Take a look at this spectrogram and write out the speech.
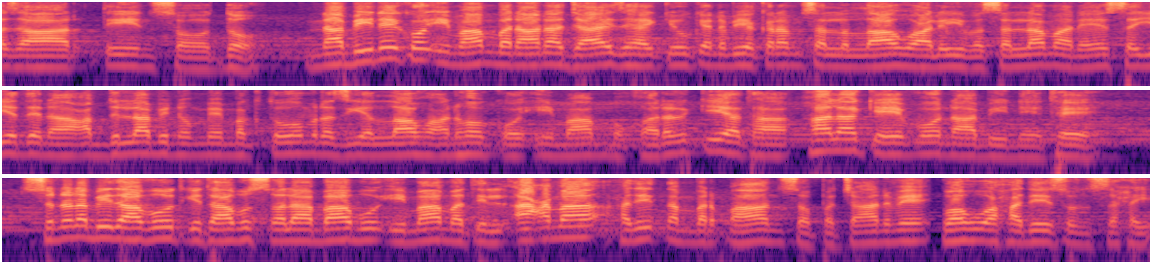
ہزار تین سو دو۔ نابینے کو امام بنانا جائز ہے کیونکہ نبی اکرم صلی اللہ علیہ وسلم نے سیدنا عبداللہ بن ام مکتوم رضی اللہ عنہ کو امام مقرر کیا تھا، حالانکہ وہ نابینے تھے۔ سنن نبی داود، کتاب الصلاة باب امامت الاعمى، حدیث نمبر 595 وہو حدیث صحیح۔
